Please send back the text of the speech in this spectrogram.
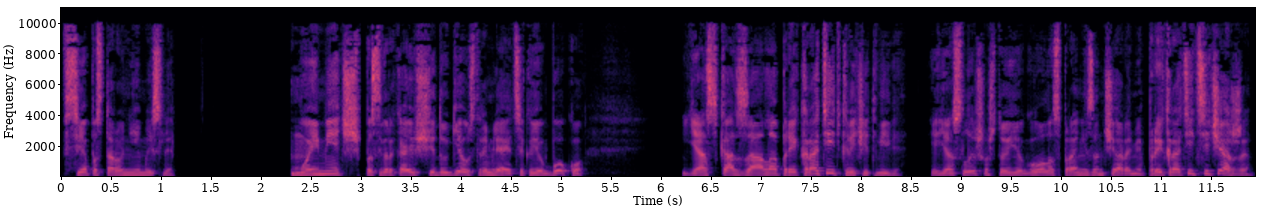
все посторонние мысли. Мой меч по сверкающей дуге устремляется к ее боку. «Я сказала прекратить!» — кричит Виви. И я слышу, что ее голос пронизан чарами. «Прекратить сейчас же!»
